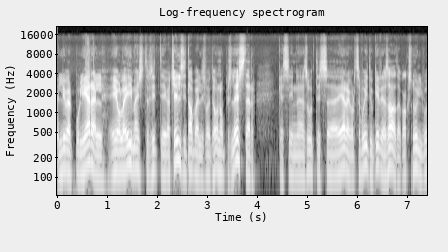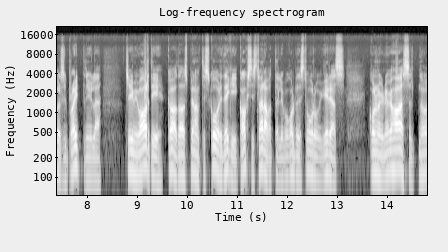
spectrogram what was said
Liverpooli järel ei ole ei Manchester City ega Chelsea tabelis, vaid on hoopis Leicester, kes siin äh, suutis järjekordse võidu kirja saada, kaks-null võõrsil Brightoni üle, Jamie Vardi ka taas penaltist skoori tegi, kaksteist väravat oli juba kolmeteist vooruga kirjas, kolmekümne kahe aastaselt, no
